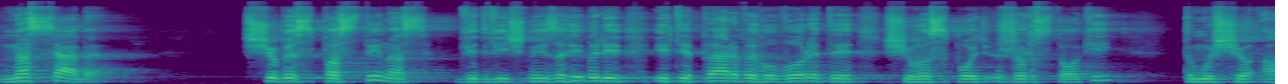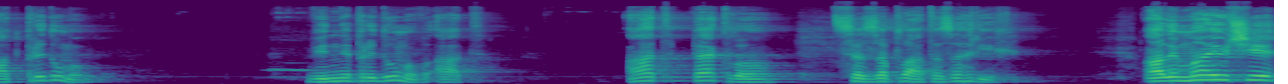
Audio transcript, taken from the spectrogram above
на себе, щоби спасти нас від вічної загибелі. І тепер ви говорите, що Господь жорстокий, тому що ад придумав. Він не придумав ад. Ад, пекло це заплата за гріх. Але маючи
